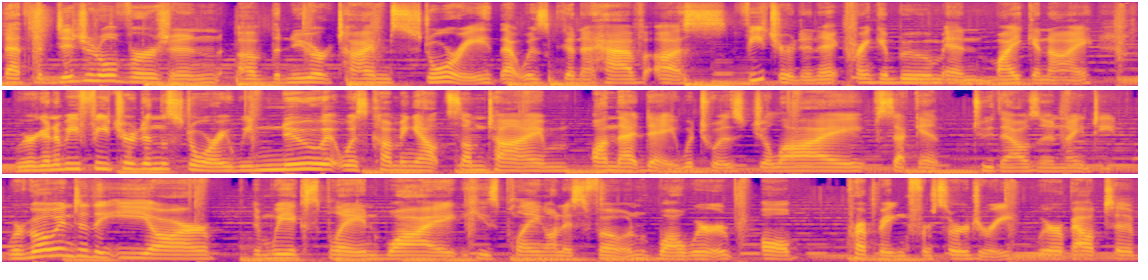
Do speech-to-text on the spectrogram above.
that the digital version of the New York Times story that was going to have us featured in it, Crank and Boom and Mike and I, we were going to be featured in the story. We knew it was coming out sometime on that day, which was July 2nd, 2019. We're going to the ER and we explain why he's playing on his phone while we're all prepping for surgery. We're about to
